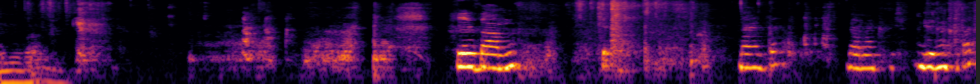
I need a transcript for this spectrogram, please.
var mı? Cezamız. Nerede? Ver ben kapatayım. Gözünü kapat.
